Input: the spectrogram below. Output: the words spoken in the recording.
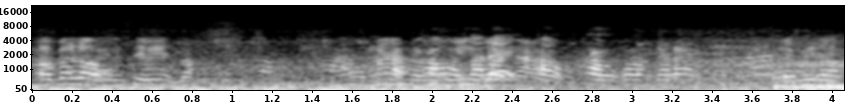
เอาไปหลอกเซเว่นปะออกมาเข้ามีก็คได้นหนาเข้าเข้าก่อนก็ได้แล้วพี่น้อง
